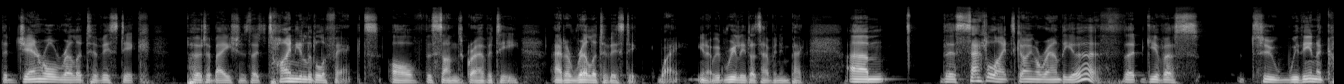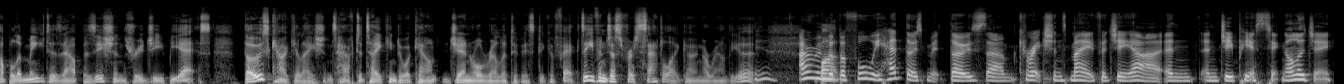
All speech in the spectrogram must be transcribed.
the general relativistic perturbations, those tiny little effects of the sun's gravity at a relativistic way. You know, it really does have an impact. Um, the satellites going around the Earth that give us to within a couple of meters our position through GPS, those calculations have to take into account general relativistic effects, even just for a satellite going around the Earth. Yeah. I remember But- before we had those those um, corrections made for GR and, and GPS technology,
